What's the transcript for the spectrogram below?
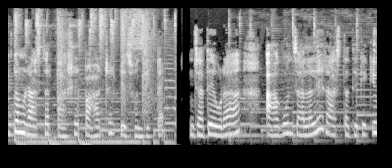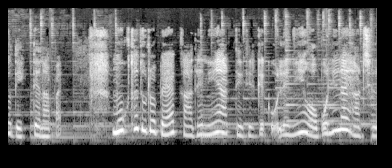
একদম রাস্তার পাশের পাহাড়টার পেছন দিকটায়, যাতে ওরা আগুন জ্বালালে রাস্তা থেকে কেউ দেখতে না পায়। মুগ্ধ দুটো ব্যাগ কাঁধে নিয়ে আর তিতিরকে কোলে নিয়ে অবলীলায় হাঁটছিল।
